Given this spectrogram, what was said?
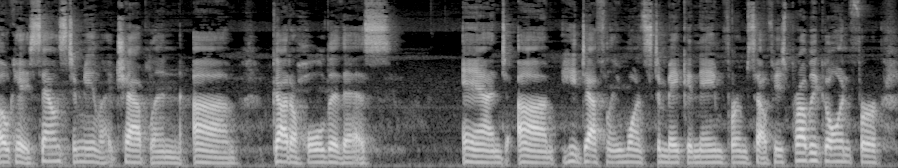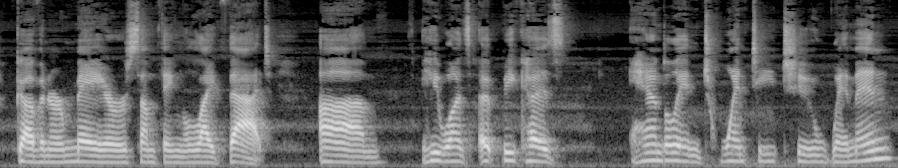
okay, sounds to me like Chaplin um, got a hold of this and um, he definitely wants to make a name for himself. He's probably going for governor, mayor, something like that. Um, he wants, uh, because handling 22 women,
